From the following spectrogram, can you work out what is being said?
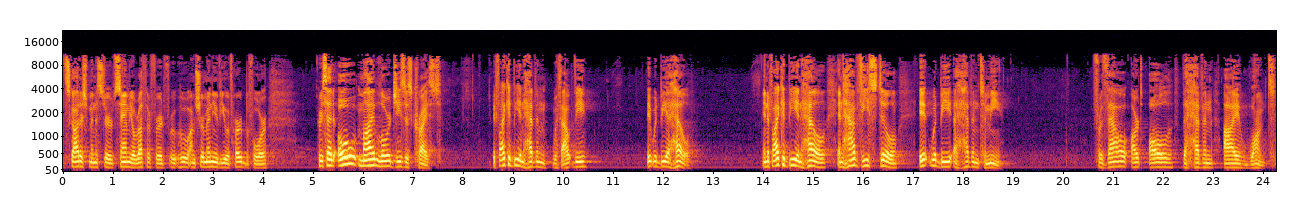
Scottish minister Samuel Rutherford, who I'm sure many of you have heard before, who said, Oh, my Lord Jesus Christ, if I could be in heaven without thee, it would be a hell. And if I could be in hell and have thee still, it would be a heaven to me for thou art all the heaven I want.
